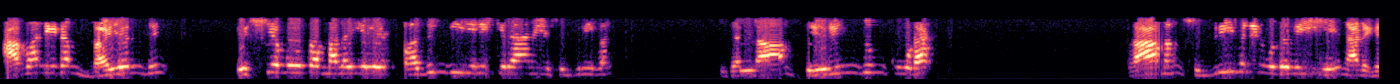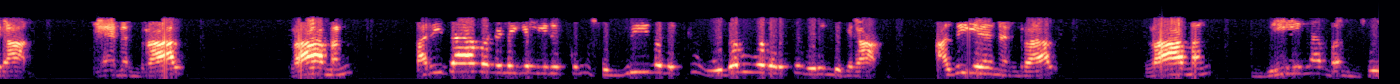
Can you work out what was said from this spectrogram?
அவனிடம் பயந்து ரிஷ்யமூக மலையிலே பதுங்கி இருக்கிறானே சுக்ரீவன். இதெல்லாம் தெரிந்தும் கூட ராமன் சுக்ரீவனின் உதவியே நாடுகிறான். ஏனென்றால் ராமன் பரிதாப நிலையில் இருக்கும் சுக்ரீவனுக்கு உதவுவதற்கு விரும்புகிறான். அது ஏனென்றால் ராமன் தீன பந்து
